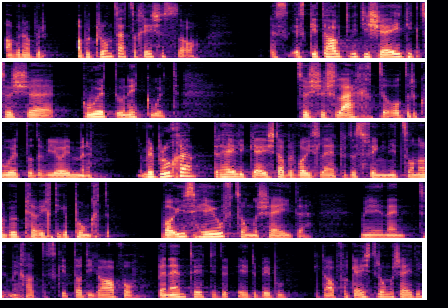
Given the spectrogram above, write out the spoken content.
aber, aber, aber grundsätzlich ist es so. Es, es gibt halt wie die Scheidung zwischen gut und nicht gut zwischen schlecht oder gut oder wie auch immer. Wir brauchen den Heiligen Geist, aber der uns lehrt. Und das finde ich jetzt auch noch wirklich ein wichtiger Punkt, der uns hilft zu unterscheiden. Es gibt auch die Gabe, die benannt wird in der, in der Bibel, die Gabe von Geisterunterscheidung,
